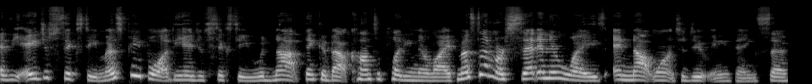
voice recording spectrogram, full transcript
At the age of 60, most people at the age of 60 would not think about contemplating their life. Most of them are set in their ways and not want to do anything. So,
